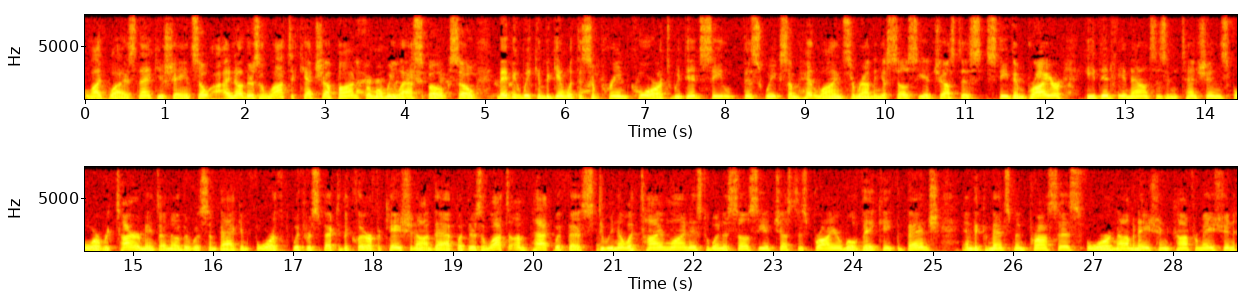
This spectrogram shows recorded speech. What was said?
Likewise. Thank you, Shane. So I know there's a lot to catch up on from when we last spoke, so maybe we can begin with the Supreme Court. We did see this week some headlines surrounding Associate Justice Stephen Breyer. He did announce his intentions for retirement. I know there was some back and forth with respect to the clarification on that, but there's a lot to unpack with this. Do we know a timeline as to when Associate Justice Breyer will vacate the bench and the commencement process for nomination confirmation?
